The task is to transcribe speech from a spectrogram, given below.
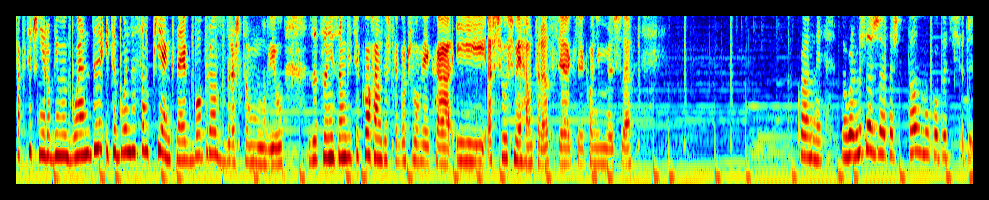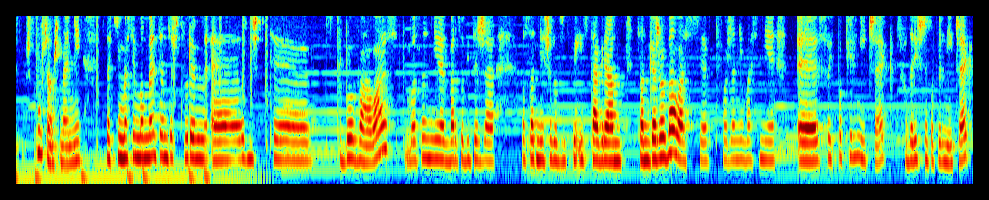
faktycznie robimy błędy i te błędy są piękne, jak Bob Ross zresztą mówił, za co niesamowicie kocham też tego człowieka i aż się uśmiecham teraz, jak, jak o nim myślę. Dokładnie. W ogóle myślę, że też to mogło być, przypuszczam przynajmniej, takim właśnie momentem też, w którym e, również Ty spróbowałaś, bo ostatnio bardzo widzę, że ostatnio śledząc Twój Instagram, zaangażowałaś się w tworzenie właśnie e, swoich popielniczek, psychodelicznych popielniczek.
